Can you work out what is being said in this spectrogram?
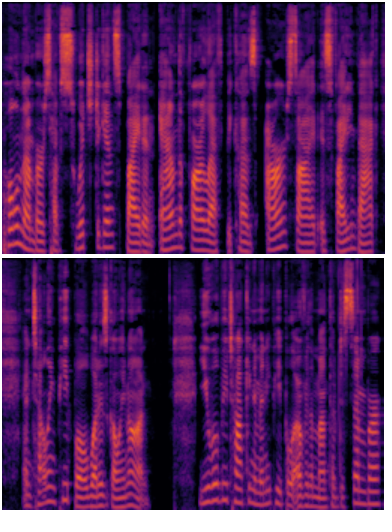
Poll numbers have switched against Biden and the far left because our side is fighting back and telling people what is going on. You will be talking to many people over the month of December,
